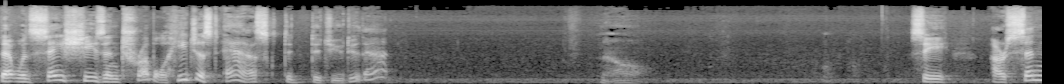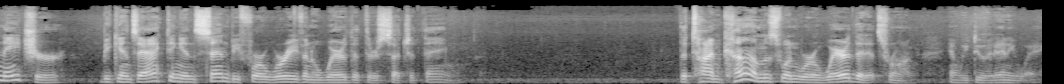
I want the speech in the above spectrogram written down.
that would say she's in trouble. He just asks, Did, did you do that? No. See, our sin nature begins acting in sin before we're even aware that there's such a thing. The time comes when we're aware that it's wrong, and we do it anyway,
